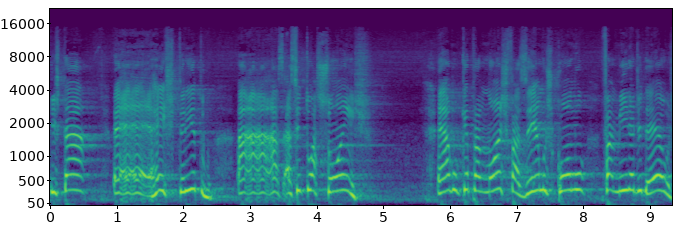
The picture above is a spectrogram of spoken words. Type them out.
está é, é, é restrito a, a, a situações, é algo que é para nós fazermos como família de Deus.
